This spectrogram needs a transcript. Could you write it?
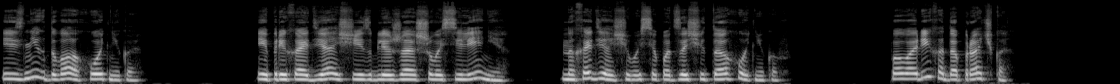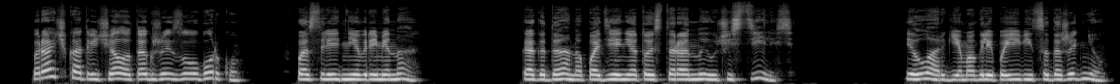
Из них два охотника. И приходящие из ближайшего селения, находящегося под защитой охотников. Повариха да прачка. Прачка отвечала также и за уборку. В последние времена, когда нападения той стороны участились, и ларги могли появиться даже днем.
